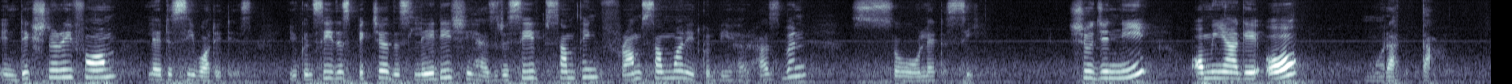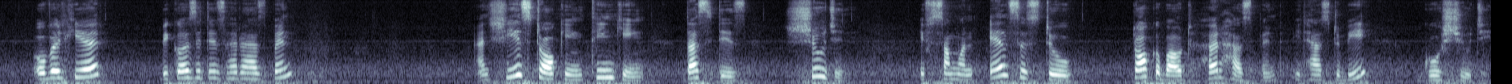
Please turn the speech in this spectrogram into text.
in dictionary form. Let us see what it is. You can see this picture, this lady, she has received something from someone, it could be her husband. So, let us see. Shujin ni omiyage o moratta. Over here, because it is her husband and she is talking thinking thus it is Shujin. If someone else is to talk about her husband it has to be goshujin.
